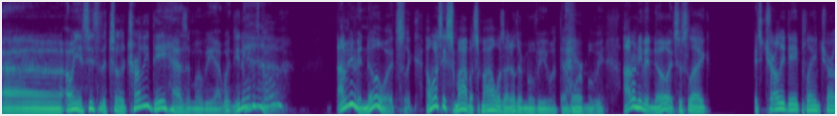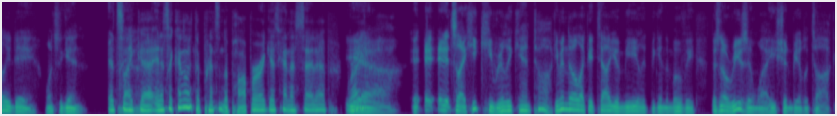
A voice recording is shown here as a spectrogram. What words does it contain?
Uh oh yes, this is the so Charlie Day has a movie out. What, do you know what it's called? i don't even know it's like i want to say smile but smile was that other movie with that horror movie i don't even know it's just like it's charlie day playing charlie day once again It's like uh, and it's like kind of like the Prince and the Pauper, I guess, kind of setup, right? Yeah. It, it, it's like he he really can't talk, even though like they tell you immediately at the beginning of the movie, there's no reason why he shouldn't be able to talk.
